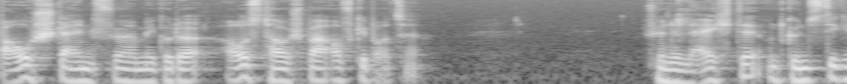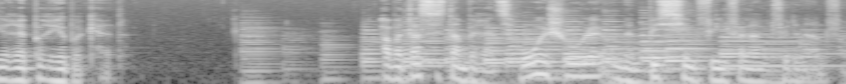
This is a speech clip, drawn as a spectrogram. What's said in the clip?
bausteinförmig oder austauschbar aufgebaut sein. Für eine leichte und günstige Reparierbarkeit. Aber das ist dann bereits hohe Schule und ein bisschen viel verlangt für den Anfang.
